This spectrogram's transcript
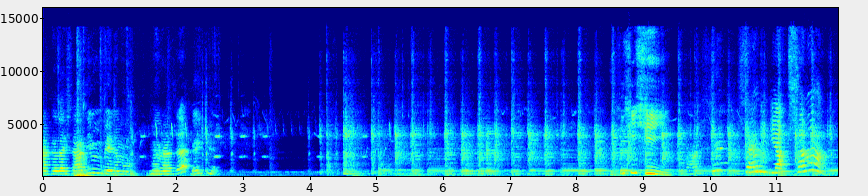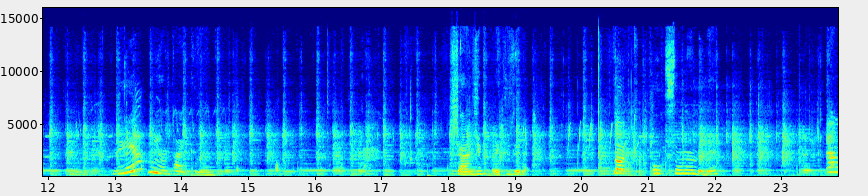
arkadaşlar değil mi benim o? Bunun adı? Bekle. Sen yapsana. Niye yapmıyorsun Taycan'ın? Şarjı bitmek üzere. Tak. Oh son anda be. Ben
